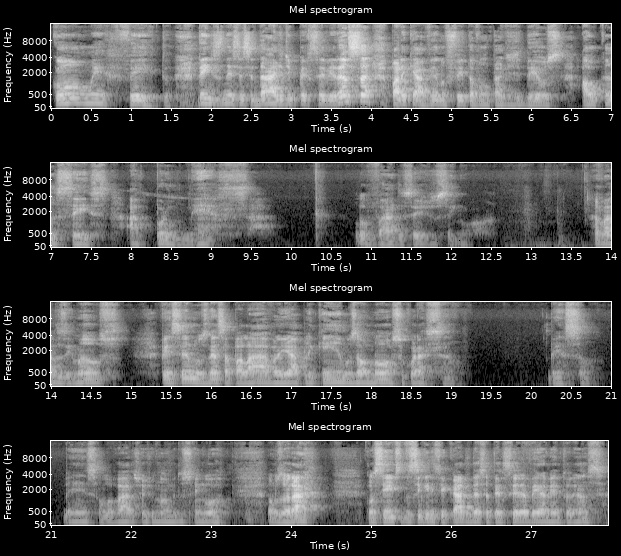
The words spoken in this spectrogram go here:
Com efeito, tendes necessidade de perseverança para que, havendo feito a vontade de Deus, alcanceis a promessa. Louvado seja o Senhor. Amados irmãos, pensemos nessa palavra e a apliquemos ao nosso coração. Bênção, bênção, louvado seja o nome do Senhor. Vamos orar? Conscientes do significado dessa terceira bem-aventurança,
